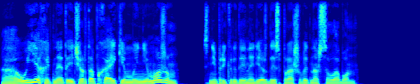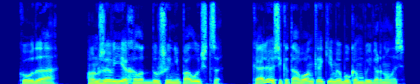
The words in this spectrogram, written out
«А уехать на этой чертопхайке мы не можем?» С неприкрытой надеждой спрашивает наш Салабон. «Куда? Он же въехал от души, не получится. Колесико-то вон каким и буком вывернулось,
